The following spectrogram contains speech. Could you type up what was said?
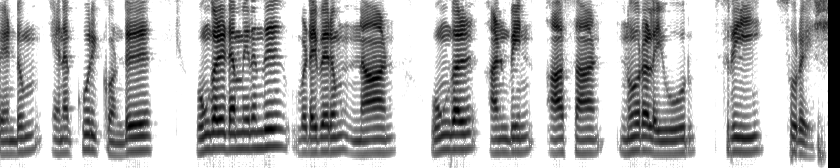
வேண்டும் என கூறிக்கொண்டு உங்களிடமிருந்து விடைபெறும் நான் உங்கள் அன்பின் ஆசான் நூரலையூர் ஸ்ரீ சுரேஷ்.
